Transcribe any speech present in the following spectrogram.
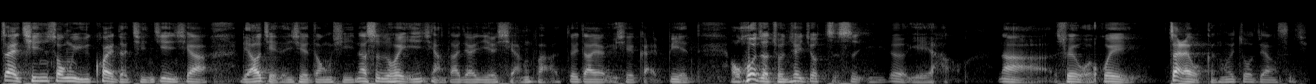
在轻松愉快的情境下了解的一些东西，那是不是会影响大家一些想法，对大家有一些改变，哦，或者纯粹就只是娱乐也好，那所以我会再来，我可能会做这样事情，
